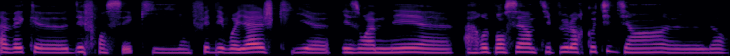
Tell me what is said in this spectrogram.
avec des Français qui ont fait des voyages qui les ont amenés à repenser un petit peu leur quotidien, leur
